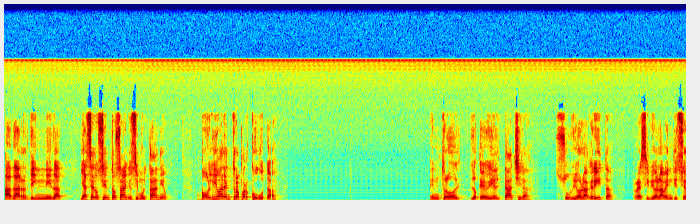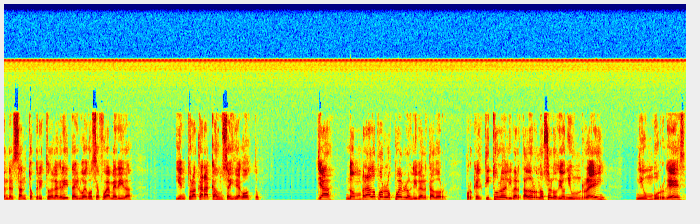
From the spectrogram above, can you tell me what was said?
a dar dignidad. Y hace 200 años simultáneo, Bolívar entró por Cúcuta. Entró lo que hoy el Táchira, subió la grita, recibió la bendición del Santo Cristo de la grita y luego se fue a Mérida. Y entró a Caracas un 6 de agosto. Ya nombrado por los pueblos libertador, porque el título de libertador no se lo dio ni un rey, ni un burgués,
